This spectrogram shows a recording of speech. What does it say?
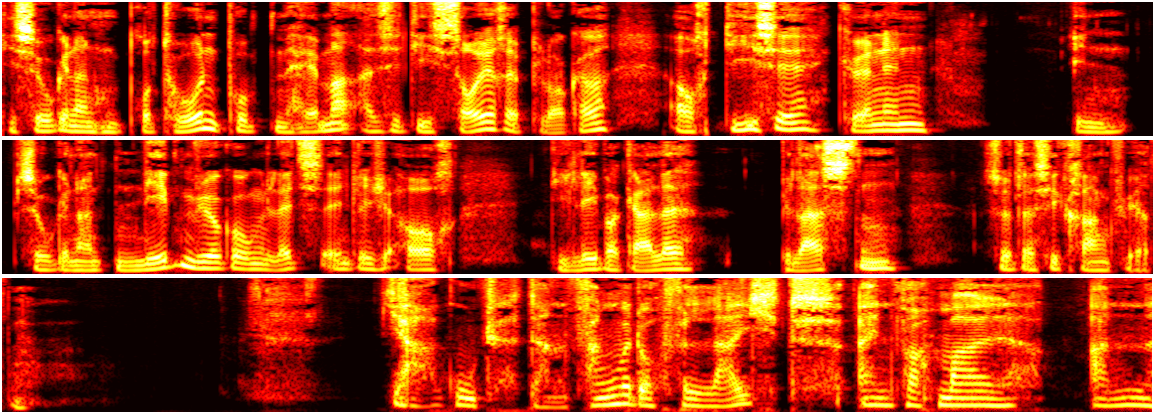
die sogenannten Protonpumpenhämmer, also die Säureblocker. Auch diese können in sogenannten Nebenwirkungen letztendlich auch die Lebergalle belasten, sodass sie krank werden. Ja, gut, dann fangen wir doch vielleicht einfach mal an,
